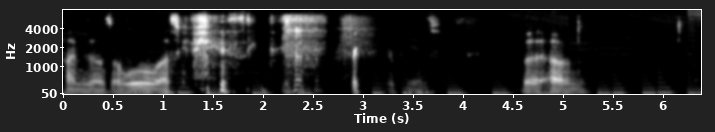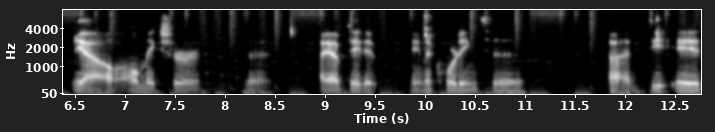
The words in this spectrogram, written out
time zones a little less confusing for Europeans. But um, yeah, I'll, I'll make sure that I update it in according to uh, D- uh,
